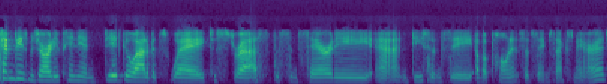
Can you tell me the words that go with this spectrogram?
Kennedy's majority opinion did go out of its way to stress the sincerity and decency of opponents of same-sex marriage.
